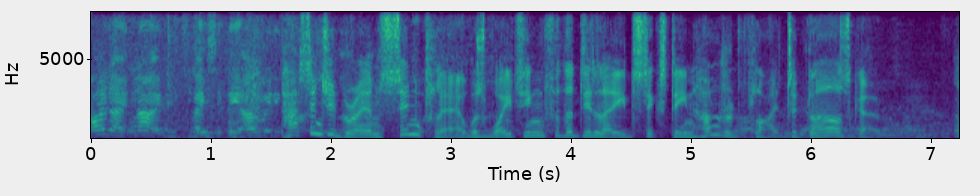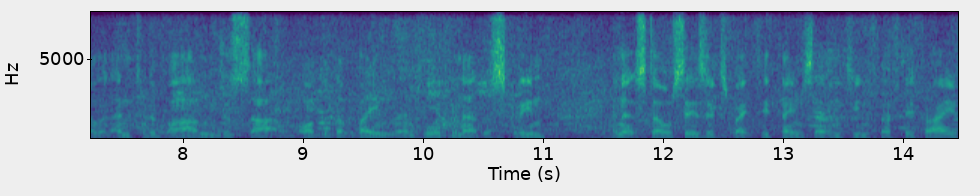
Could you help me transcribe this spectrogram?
I don't know. Basically, I really. Passenger Graham Sinclair was waiting for the delayed 1600 flight to Glasgow. I went into the bar and just sat, ordered a pint, and I was looking at the screen, and it still says expected time 17.55.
